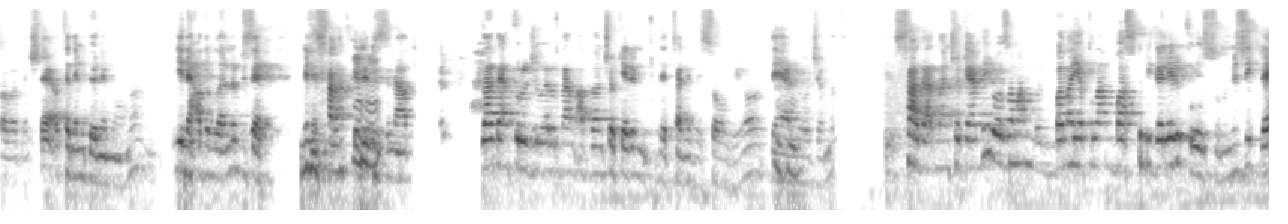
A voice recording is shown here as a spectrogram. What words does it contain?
sonra da işte akademi dönemi onun yine adımlarını bize Mini Sanat Galerisi'ne attı. Zaten kurucularından Adnan Çöker'in de talebesi oluyor. Değerli hı hı. hocamız. Sade Adnan Çöker değil o zaman bana yapılan baskı bir galeri kurulsun müzikle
